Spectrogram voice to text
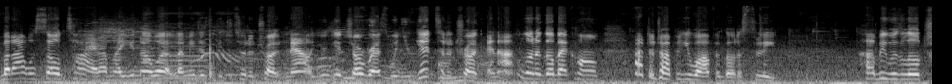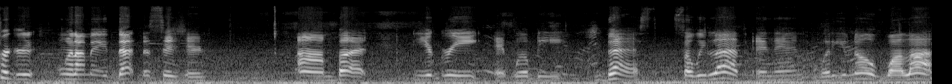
But I was so tired. I'm like, you know what? Let me just get you to the truck now. You get your rest when you get to the truck, and I'm gonna go back home after dropping you off and go to sleep. Hubby was a little triggered when I made that decision, um, but he agreed it will be best. So we left, and then what do you know? Voila!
